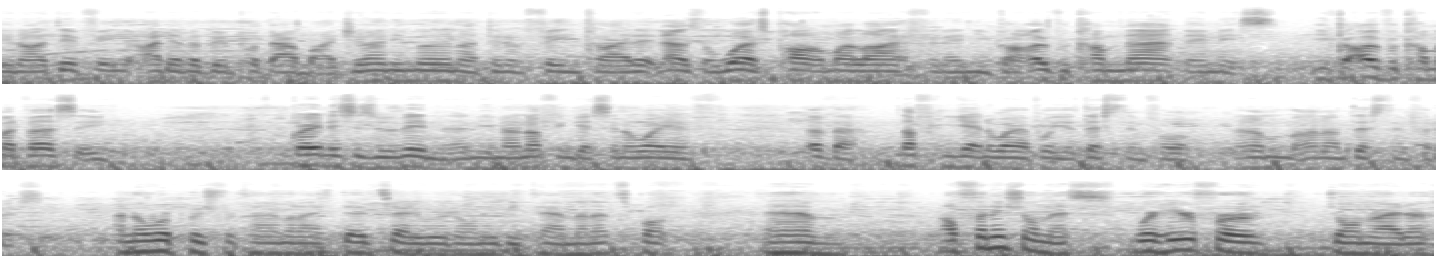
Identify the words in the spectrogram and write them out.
you know, I didn't think I'd ever been put down by a journeyman. I didn't think I'd, that was the worst part of my life. And then you got to overcome that. Then it's you got to overcome adversity. Greatness is within, and you know, nothing gets in the way of of that. Nothing can get in the way of what you're destined for, and I'm, and I'm destined for this. I know we're pushed for time, and I did say we would only be 10 minutes, but um, I'll finish on this. We're here for John Ryder,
